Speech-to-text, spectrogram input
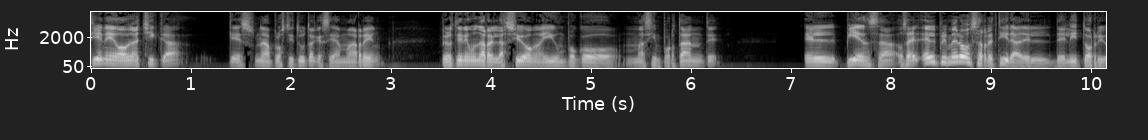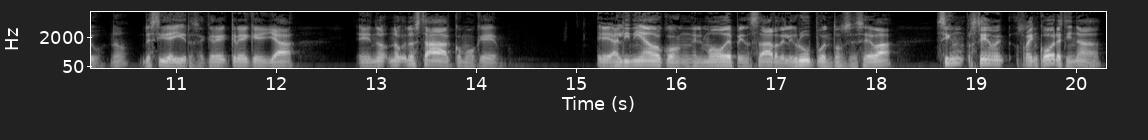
tiene a una chica que es una prostituta que se llama Ren, pero tiene una relación ahí un poco más importante. Él piensa, o sea, él primero se retira del, del Ito Ryu, ¿no? Decide irse, cree, cree que ya eh, no, no, está como que eh, alineado con el modo de pensar del grupo, entonces se va, sin, sin rencores ni nada.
